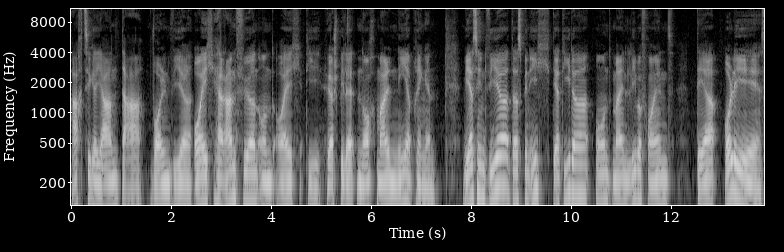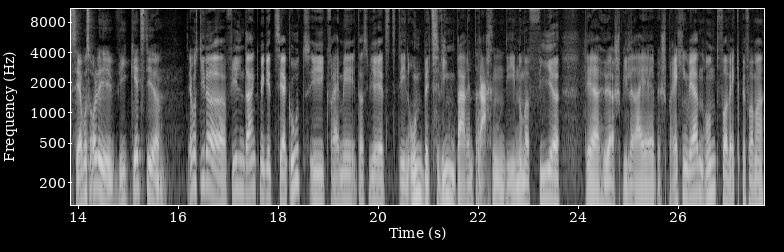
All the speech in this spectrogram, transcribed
80er Jahren. Da wollen wir euch heranführen und euch die Hörspiele nochmal näher bringen. Wer sind wir? Das bin ich, der Dieter und mein lieber Freund, der Olli. Servus Olli, wie geht's dir? Servus Dieter, vielen Dank, mir geht's sehr gut. Ich freue mich, dass wir jetzt den unbezwingbaren Drachen, die Nummer 4 der Hörspielreihe besprechen werden. Und vorweg, bevor wir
